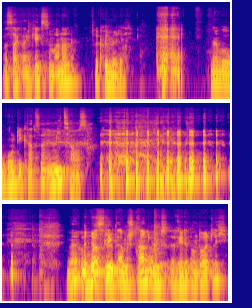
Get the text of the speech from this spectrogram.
was sagt ein Keks zum anderen? Verkrümel dich. Ne, wo wohnt die Katze? Im Mietshaus. Ne? Und was liegt am Strand und redet undeutlich?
